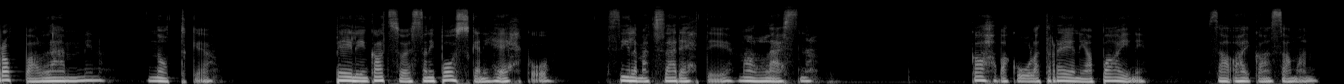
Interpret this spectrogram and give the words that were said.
Kroppa on lämmin, notkea. Peiliin katsoessani poskeni hehkuu. Silmät sädehtii, mä oon läsnä. Kahvakuulat reeni ja paini saa aikaan saman.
